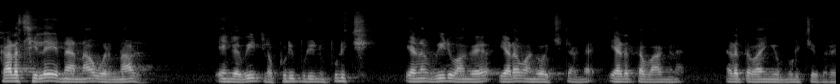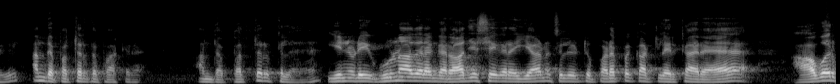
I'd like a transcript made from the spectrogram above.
கடைசியில் என்னென்னா ஒரு நாள் எங்கள் வீட்டில் புடி புடின்னு பிடிச்சி ஏன்னா வீடு வாங்க இடம் வாங்க வச்சுட்டாங்க. இடத்த வாங்கினேன். இடத்த வாங்கி முடித்த பிறகு அந்த பத்திரத்தை பார்க்குறேன் அந்த பத்திரத்தில் என்னுடைய குருநாதர் அங்கே ராஜசேகர் ஐயான்னு சொல்லிட்டு படப்பைக்காட்டில் இருக்கார. அவர்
